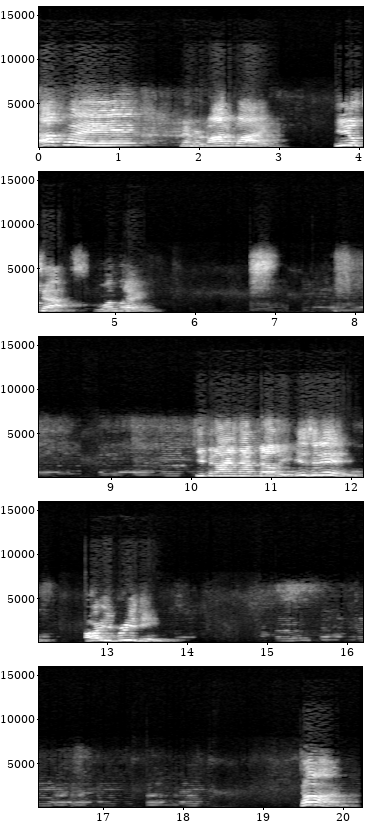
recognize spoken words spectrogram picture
Halfway. Remember, modified. Heel taps. One leg. Keep an eye on that belly. Is it in? Are you breathing? Done.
